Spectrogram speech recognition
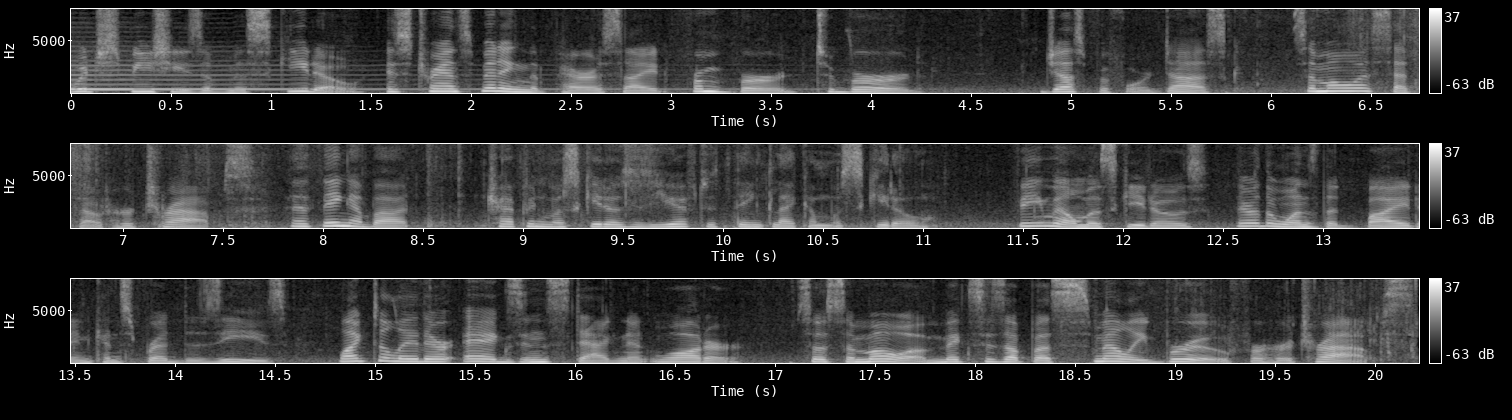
Which species of mosquito is transmitting the parasite from bird to bird? Just before dusk, Samoa sets out her traps. The thing about trapping mosquitoes is you have to think like a mosquito. Female mosquitoes, they're the ones that bite and can spread disease, like to lay their eggs in stagnant water. So Samoa mixes up a smelly brew for her traps.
